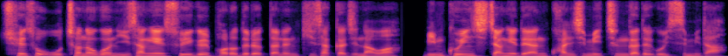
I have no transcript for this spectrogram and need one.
최소 5천억 원 이상의 수익을 벌어들였다는 기사까지 나와 밈코인 시장에 대한 관심이 증가되고 있습니다.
